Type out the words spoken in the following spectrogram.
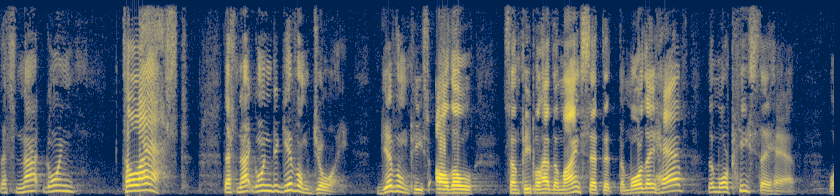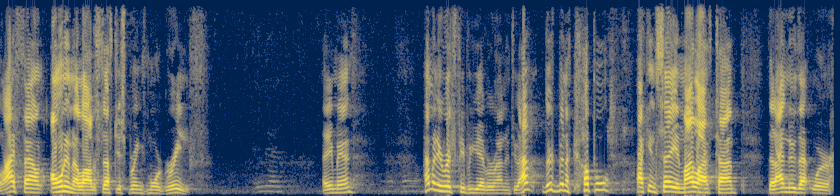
that's not going to last, that's not going to give them joy, give them peace. Although some people have the mindset that the more they have, the more peace they have. Well, I found owning a lot of stuff just brings more grief. Amen. Amen. How many rich people you ever run into? I've, there's been a couple I can say in my lifetime that I knew that were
